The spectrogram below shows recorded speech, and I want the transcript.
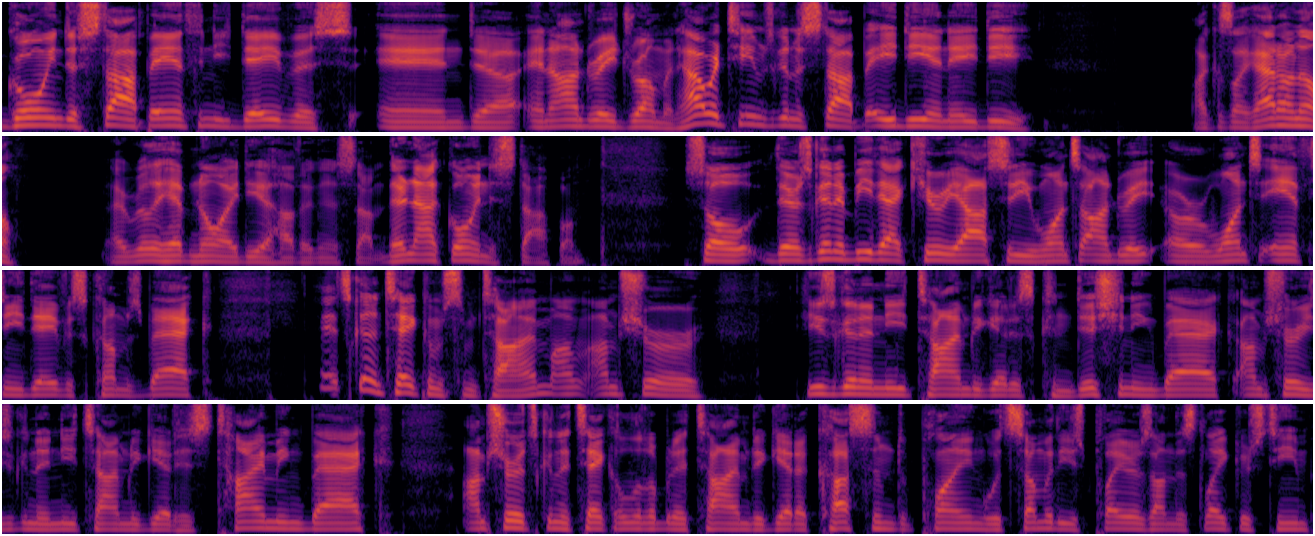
going to stop Anthony Davis and uh, and Andre Drummond? How are teams going to stop AD and AD? Michael's like, I don't know. I really have no idea how they're going to stop him. They're not going to stop him. So there's going to be that curiosity once Andre or once Anthony Davis comes back. It's going to take him some time. I'm, I'm sure he's going to need time to get his conditioning back. I'm sure he's going to need time to get his timing back. I'm sure it's going to take a little bit of time to get accustomed to playing with some of these players on this Lakers team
